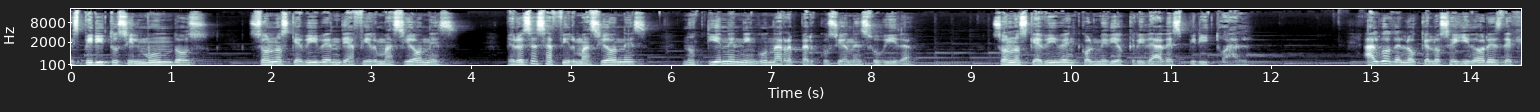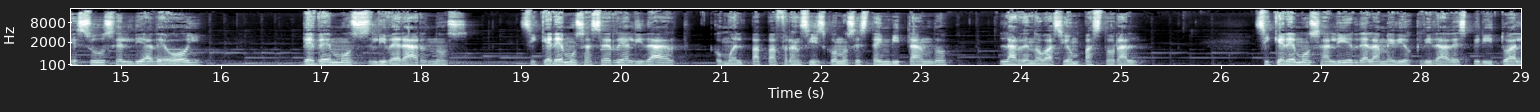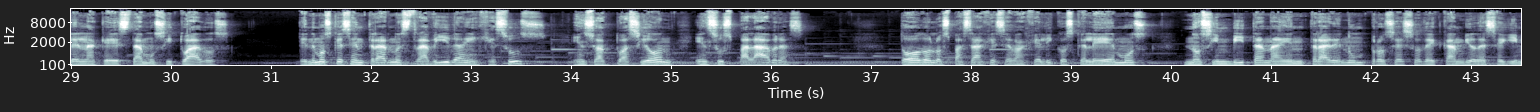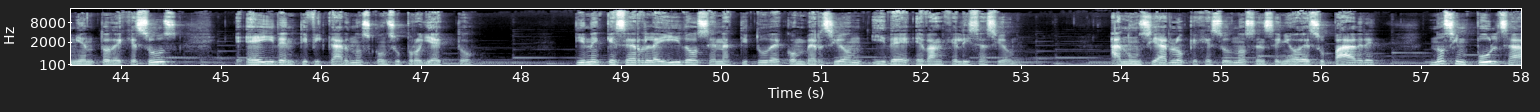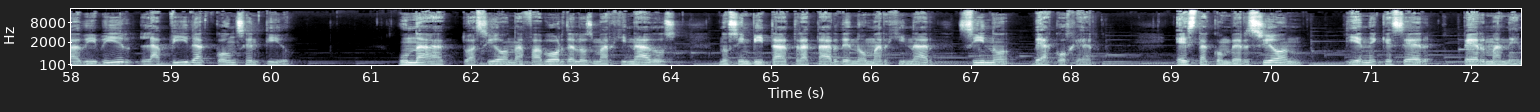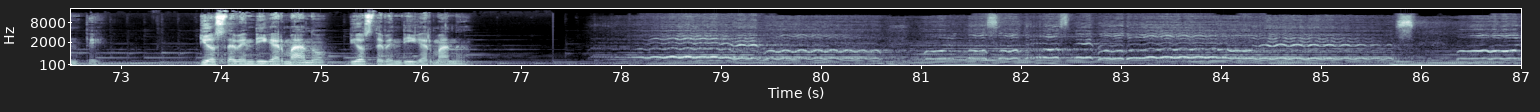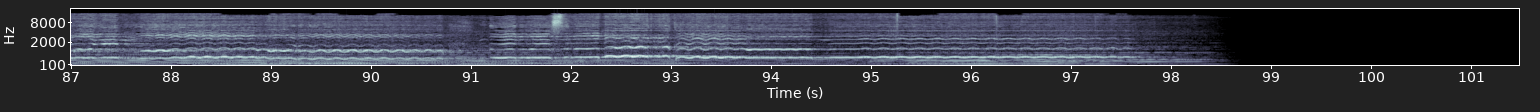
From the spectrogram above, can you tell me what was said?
Espíritus inmundos son los que viven de afirmaciones, pero esas afirmaciones no tienen ninguna repercusión en su vida. Son los que viven con mediocridad espiritual. Algo de lo que los seguidores de Jesús el día de hoy debemos liberarnos si queremos hacer realidad, como el Papa Francisco nos está invitando, la renovación pastoral. Si queremos salir de la mediocridad espiritual en la que estamos situados, tenemos que centrar nuestra vida en Jesús, en su actuación, en sus palabras. Todos los pasajes evangélicos que leemos nos invitan a entrar en un proceso de cambio de seguimiento de Jesús e identificarnos con su proyecto. Tienen que ser leídos en actitud de conversión y de evangelización. Anunciar lo que Jesús nos enseñó de su Padre nos impulsa a vivir la vida con sentido. Una actuación a favor de los marginados nos invita a tratar de no marginar, sino de acoger. Esta conversión tiene que ser permanente. Dios te bendiga hermano, Dios te bendiga hermana.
